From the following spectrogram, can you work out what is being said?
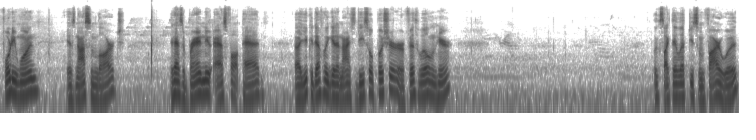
41 is nice and large. It has a brand new asphalt pad. Uh, you could definitely get a nice diesel pusher or fifth wheel in here. Looks like they left you some firewood.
